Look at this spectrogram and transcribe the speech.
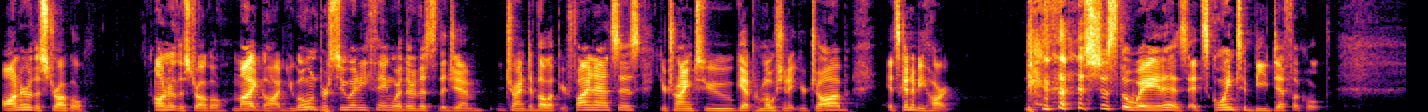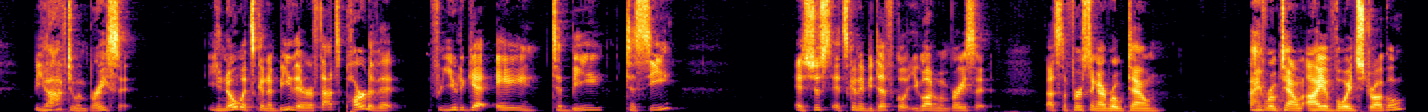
Honor the struggle. Honor the struggle. My God, you go and pursue anything, whether this is the gym, you're trying to develop your finances, you're trying to get promotion at your job. It's going to be hard. it's just the way it is. It's going to be difficult. You have to embrace it. You know it's going to be there. If that's part of it, for you to get A to B to C, it's just, it's going to be difficult. You got to embrace it. That's the first thing I wrote down I wrote down, I avoid struggle.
